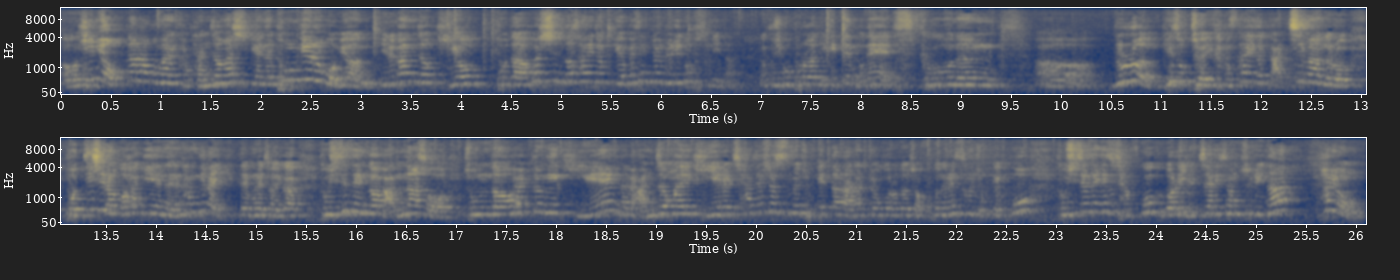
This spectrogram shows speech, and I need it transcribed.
어, 힘이 없다라고만 가- 단정하시기에는 통계를 보면 일반적 기업보다 훨씬 더 사회적 기업의 생존율이 높습니다. 95%가 되기 때문에 그 부분은 어, 물론 계속 저희가 사회적 가치만으로 버티시라고 하기에는 한계가 있기 때문에 저희가 도시재생과 만나서 좀 더 활동의 기회, 그다음에 안정화의 기회를 찾으셨으면 좋겠다라는 쪽으로도 접근을 했으면 좋겠고 도시재생에서 자꾸 그거를 일자리 창출이나 활용,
